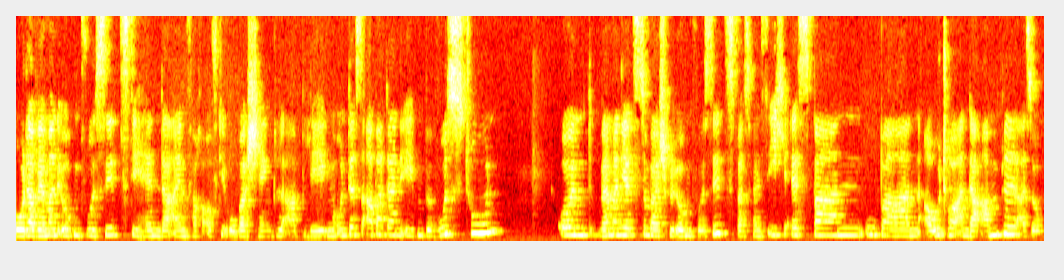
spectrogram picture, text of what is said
oder wenn man irgendwo sitzt, die Hände einfach auf die Oberschenkel ablegen und das aber dann eben bewusst tun. Und wenn man jetzt zum Beispiel irgendwo sitzt, was weiß ich, S-Bahn, U-Bahn, Auto an der Ampel, also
